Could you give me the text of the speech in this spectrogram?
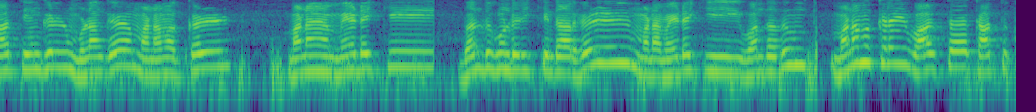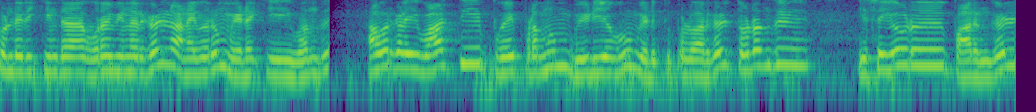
வாத்தியங்கள் முழங்க மணமக்கள் மண மேடைக்கு வந்து கொண்டிருக்கின்றார்கள். மண மேடைக்கு வந்ததும் மணமக்களை வாழ்த்த காத்து கொண்டிருக்கின்ற உறவினர்கள் அனைவரும் மேடைக்கு வந்து அவர்களை வாழ்த்தி புகைப்படமும் வீடியோவும் எடுத்துக்கொள்வார்கள் தொடர்ந்து இசையோடு பாருங்கள்.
